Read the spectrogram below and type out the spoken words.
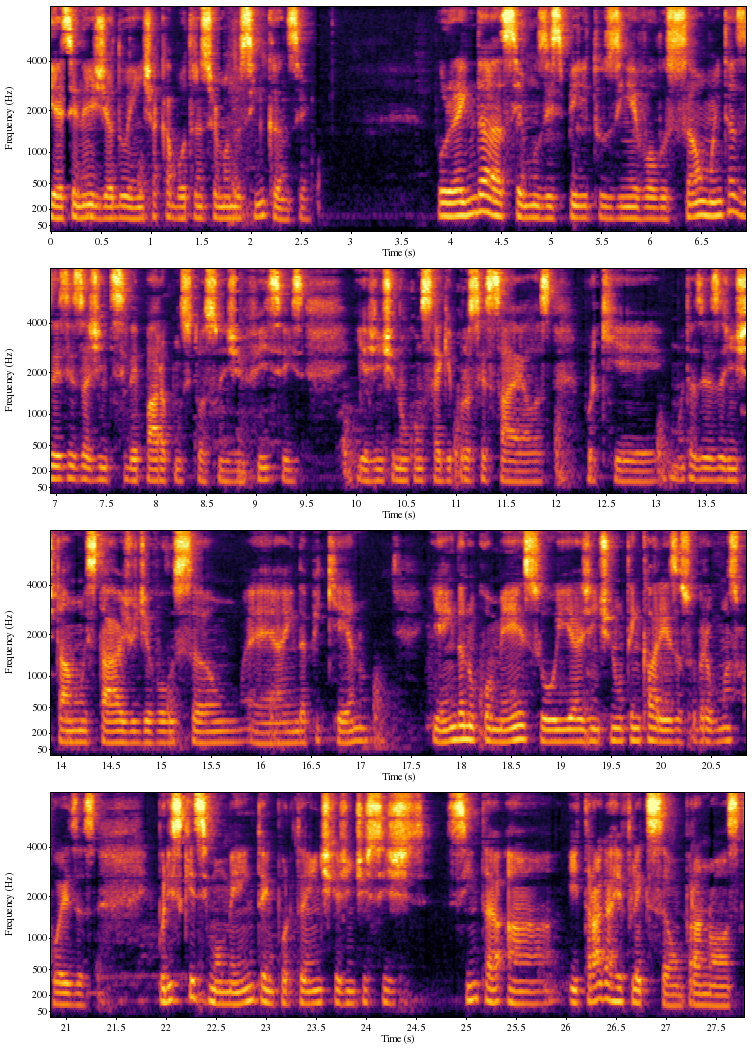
E essa energia doente acabou transformando-se em câncer. Por ainda sermos espíritos em evolução, muitas vezes a gente se depara com situações difíceis e a gente não consegue processar elas, porque muitas vezes a gente está num estágio de evolução é, ainda pequeno e ainda no começo e a gente não tem clareza sobre algumas coisas. Por isso que esse momento é importante que a gente se sinta a, e traga a reflexão para nós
